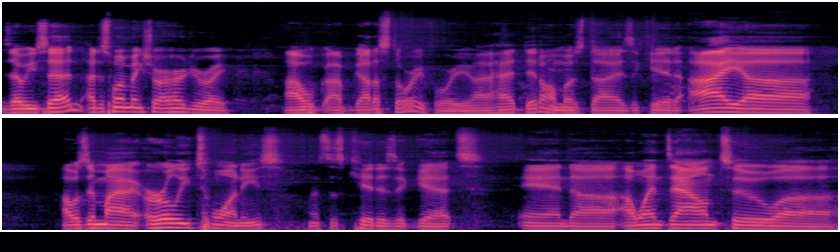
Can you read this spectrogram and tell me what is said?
Is that what you said? I just want to make sure I heard you right. I, have got a story for you. I had did almost die as a kid. I uh, I was in my early twenties. That's as kid as it gets. And uh, I went down to uh,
